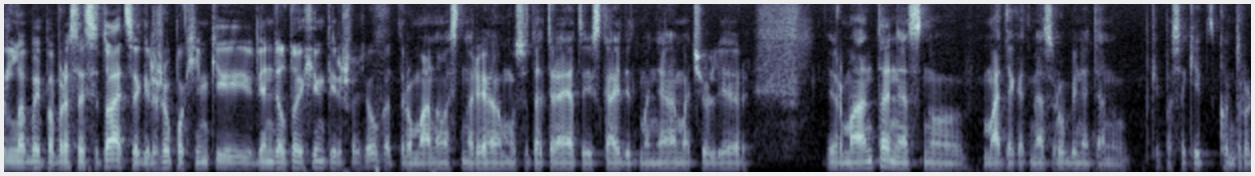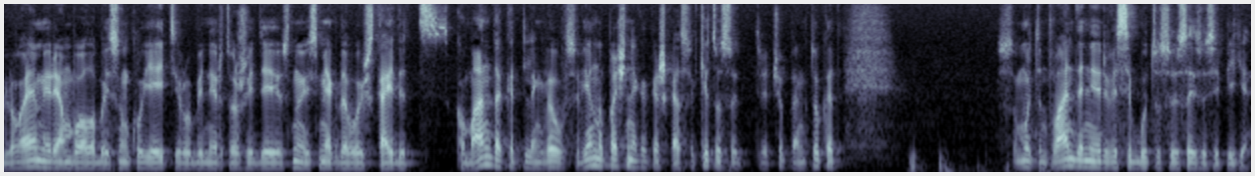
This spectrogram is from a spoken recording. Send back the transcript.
labai paprasta situacija. Grįžau po Himki, vien dėl to į Himki ir išvažiavau, kad Romanovas norėjo mūsų tą trejetą įskaidyti mane, Mačiulį ir, ir Mantą, nes, nu, matė, kad mes Rūbinė ten, nu, kaip pasakyti, kontroliuojam ir jam buvo labai sunku įeiti į Rūbinį ir tos žaidėjus, nu, jis mėgdavo išskaidyti komandą, kad lengviau su vienu pašneka kažką, su kitu, su trečiu, penktu, kad sumutint vandenį ir visi būtų su visais susipykę.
